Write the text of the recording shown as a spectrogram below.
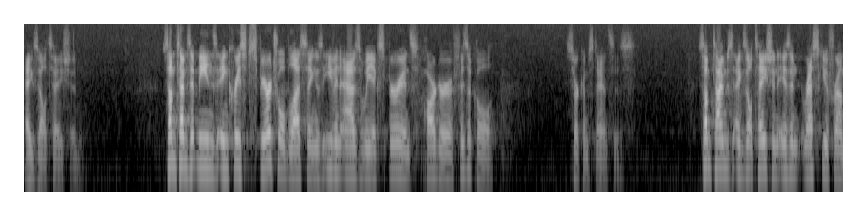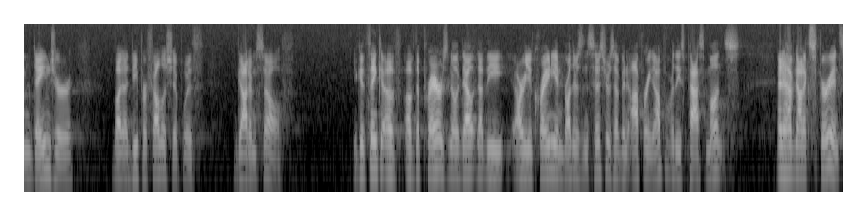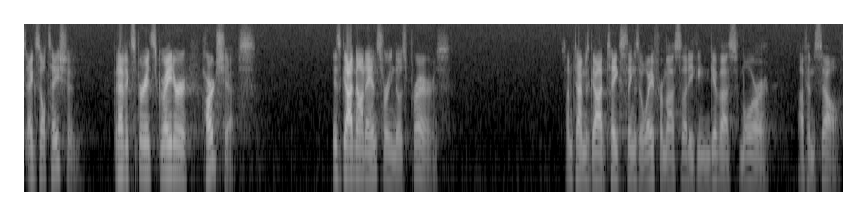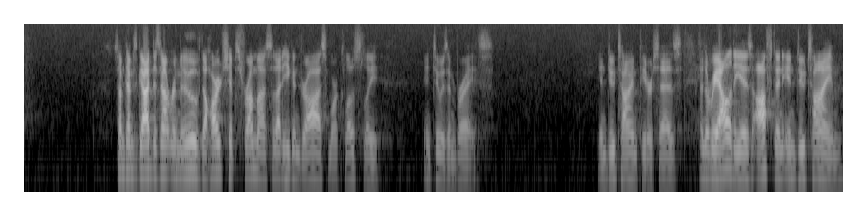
exaltation. Sometimes it means increased spiritual blessings even as we experience harder physical circumstances. Sometimes exaltation isn't rescue from danger, but a deeper fellowship with God Himself. You can think of, of the prayers, no doubt, that the, our Ukrainian brothers and sisters have been offering up over these past months and have not experienced exaltation, but have experienced greater hardships. Is God not answering those prayers? Sometimes God takes things away from us so that He can give us more of Himself. Sometimes God does not remove the hardships from us so that He can draw us more closely into His embrace. In due time, Peter says. And the reality is, often in due time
